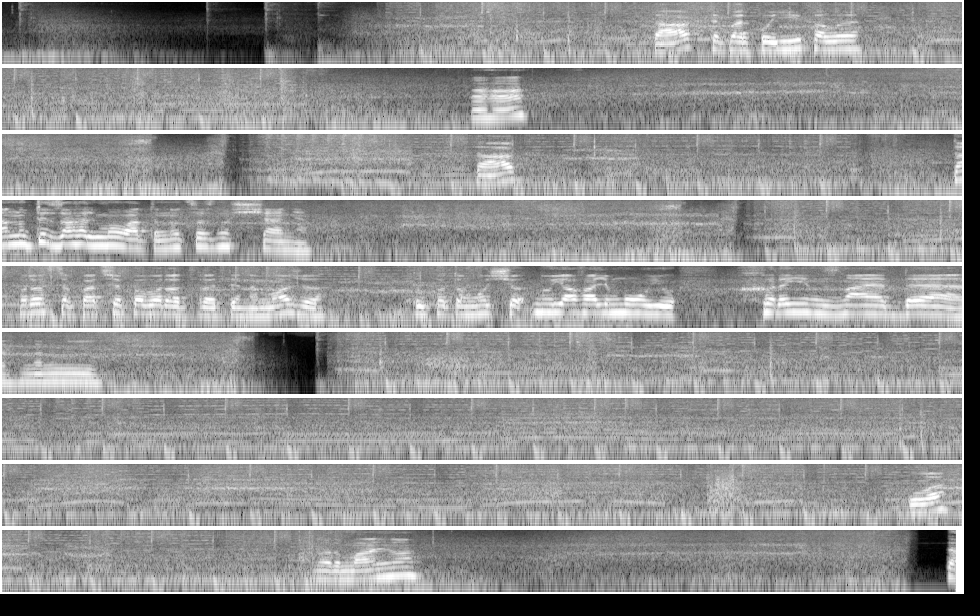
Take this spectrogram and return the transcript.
Так, тепер поїхали. Ага. Так. Та ну ти загальмувати, ну це знущання. Просто перший поворот пройти не можу. Тупо тому що. Ну я гальмую. Хрін знає де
